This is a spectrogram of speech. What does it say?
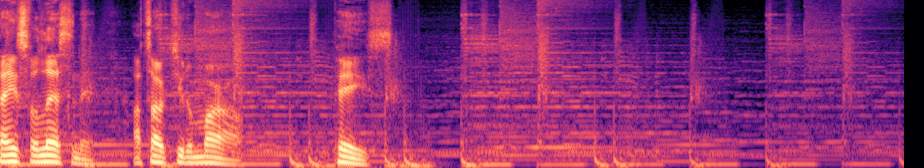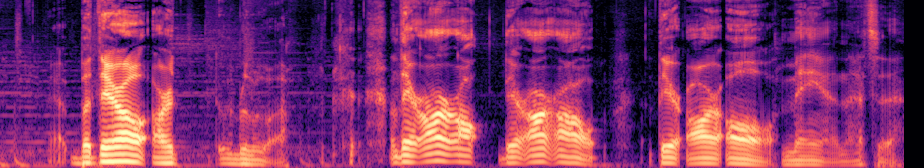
Thanks for listening. I'll talk to you tomorrow. Peace. But there all are. There are all. There are all. There are all. Man, that's a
